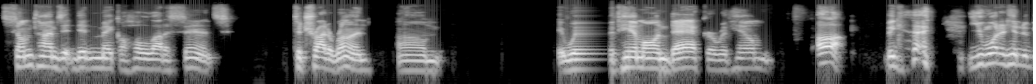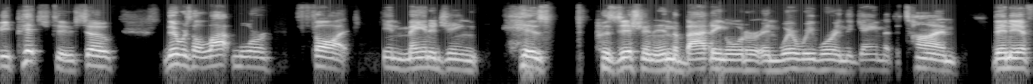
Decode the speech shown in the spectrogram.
sometimes it didn't make a whole lot of sense to try to run um, with, with him on deck or with him up because you wanted him to be pitched to. So there was a lot more thought in managing his position in the batting order and where we were in the game at the time than if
